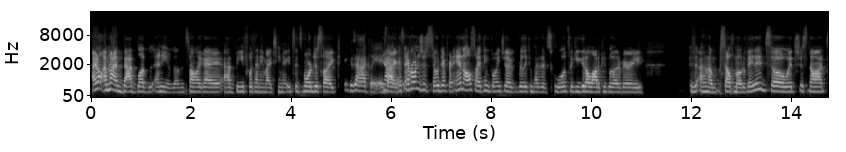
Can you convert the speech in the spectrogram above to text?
I don't, I'm not in bad blood with any of them. It's not like I have beef with any of my teammates. It's more just like, Exactly. yeah, I exactly. guess everyone is just so different. And also, I think going to a really competitive school, it's like you get a lot of people that are very, I don't know, self motivated. So it's just not,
